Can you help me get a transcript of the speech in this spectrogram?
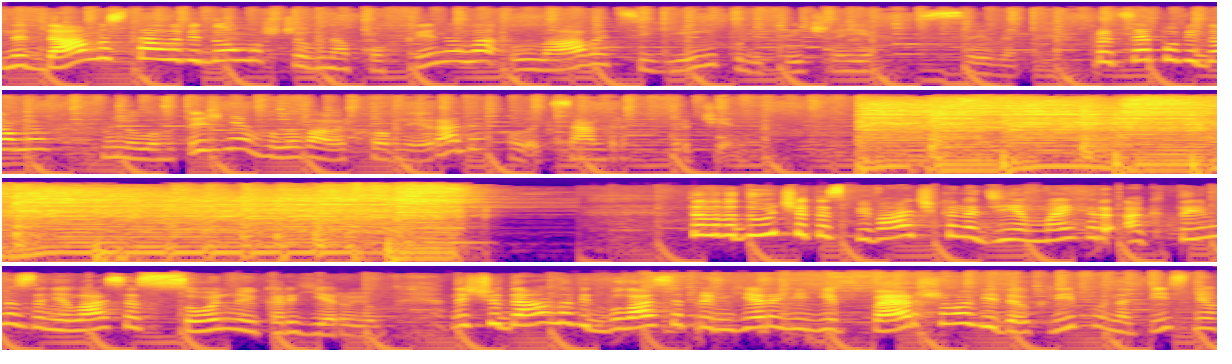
недавно стало відомо, що вона покинула лави цієї політичної сили. Про це повідомив минулого тижня голова Верховної Ради Олександр Турчин. Телеведуча та співачка Надія Мейхер активно зайнялася сольною кар'єрою. Нещодавно відбулася прем'єра її першого відеокліпу на пісню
